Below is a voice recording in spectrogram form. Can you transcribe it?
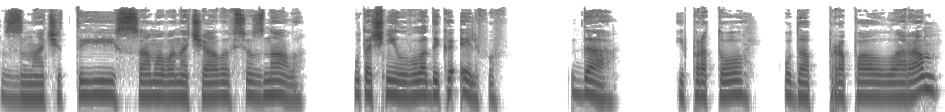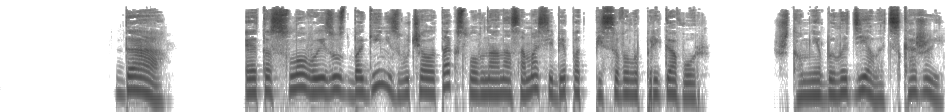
«Значит, ты с самого начала все знала?» — уточнил владыка эльфов. «Да. И про то, куда пропал Лоран?» «Да». Это слово из уст богини звучало так, словно она сама себе подписывала приговор. «Что мне было делать, скажи?»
